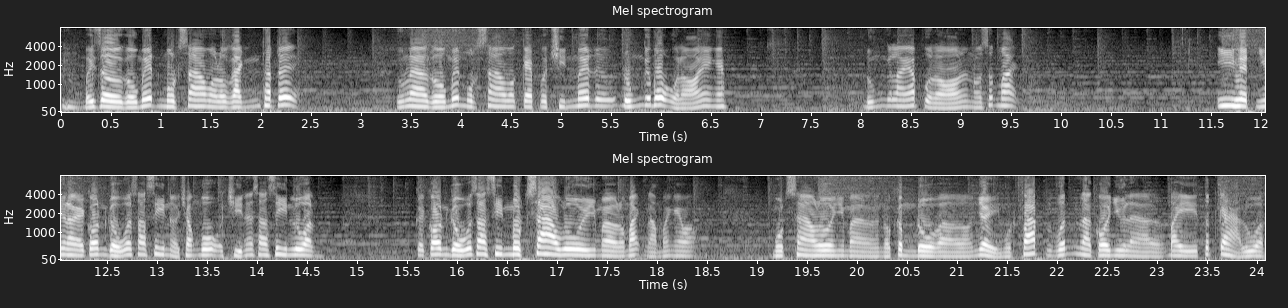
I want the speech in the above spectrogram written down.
Bây giờ gấu mết một sao mà nó gánh thật đấy. Đúng là gấu mết một sao mà kẹp vào 9 mét Đúng cái bộ của nó ấy, anh em. Đúng cái line up của nó Nó rất mạnh. Y hệt như là cái con gấu assassin Ở trong bộ 9 assassin luôn. Cái con gấu assassin một sao thôi Mà nó mạnh lắm anh em ạ. Một sao thôi nhưng mà nó cầm đồ và nó nhảy một phát Vẫn là coi như là bay tất cả luôn.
